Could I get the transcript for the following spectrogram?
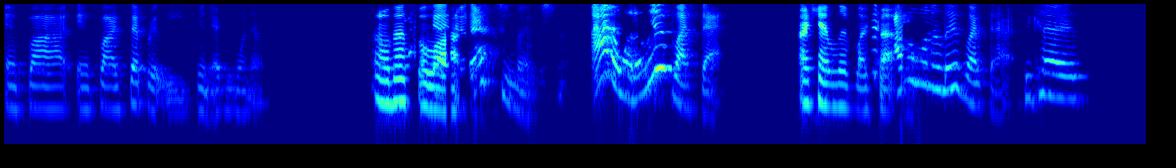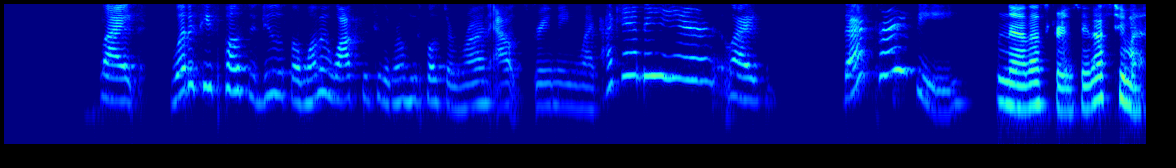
and fly and fly separately than everyone else. Oh, that's a lot. That's too much. I don't want to live like that. I can't live like that. I don't want to live like that because like what is he supposed to do if a woman walks into the room? He's supposed to run out screaming, like, I can't be here. Like, that's crazy. No, that's crazy. That's too much.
